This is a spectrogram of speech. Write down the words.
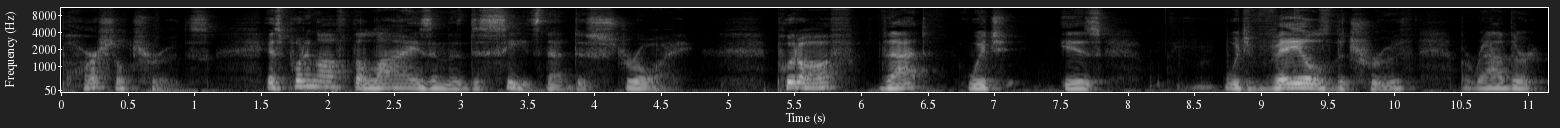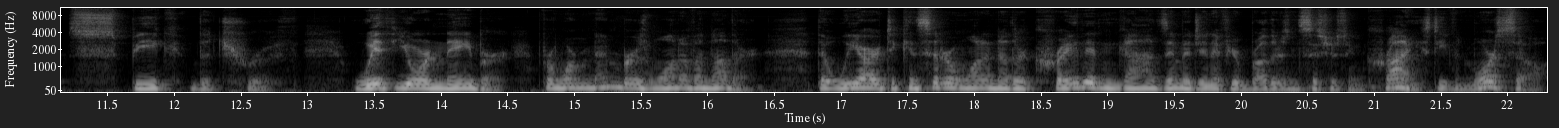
partial truths, it's putting off the lies and the deceits that destroy put off that which is which veils the truth, but rather speak the truth with your neighbor, for we're members one of another. That we are to consider one another created in God's image, and if you're brothers and sisters in Christ, even more so,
